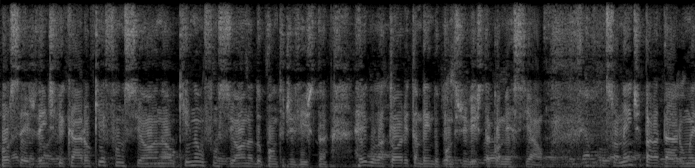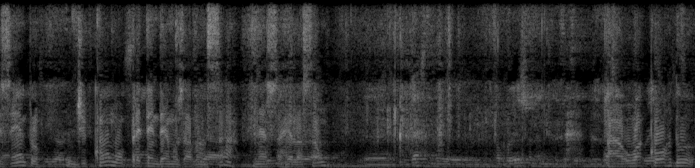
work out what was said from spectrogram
ou seja, identificar o que funciona, o que não funciona do ponto de vista regulatório e também do ponto de vista comercial. Somente para dar um exemplo de como pretendemos avançar nessa relação, o acordo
